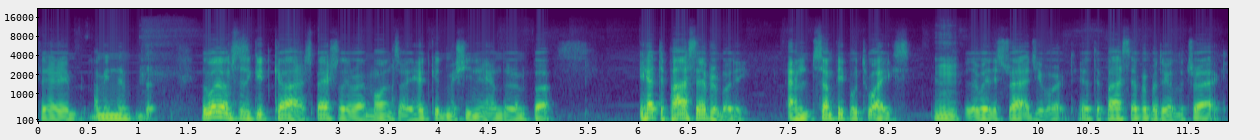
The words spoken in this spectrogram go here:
Very. I mean, the, the the Williams is a good car, especially around Monza. He had good machinery under him, but he had to pass everybody, and some people twice. mm, the way the strategy worked, he had to pass everybody on the track.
